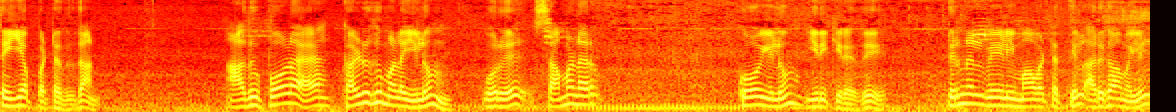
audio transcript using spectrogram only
செய்யப்பட்டது தான் அதுபோல கழுகுமலையிலும் ஒரு சமணர் கோயிலும் இருக்கிறது. திருநெல்வேலி மாவட்டத்தில் அருகாமையில்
